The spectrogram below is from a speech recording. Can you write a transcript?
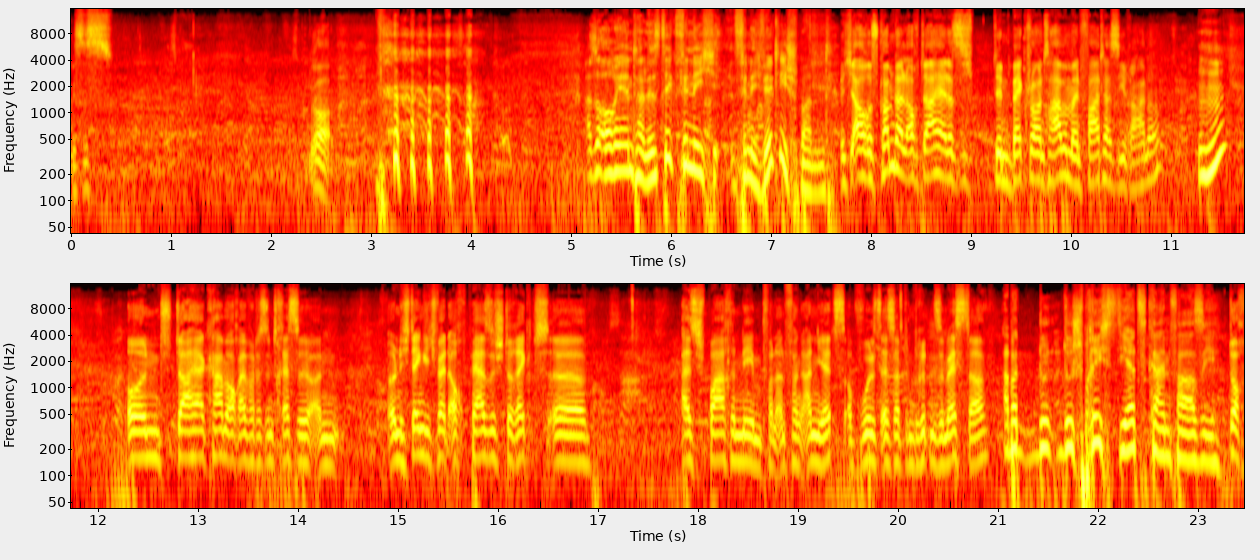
Es ist. Ja. Also Orientalistik finde ich, finde ich wirklich spannend. Ich auch. Es kommt halt auch daher, dass ich den Background habe. Mein Vater ist Iraner. Mhm. Und daher kam auch einfach das Interesse an. Und ich denke, ich werde auch Persisch direkt äh, als Sprache nehmen, von Anfang an jetzt, obwohl es erst ab dem dritten Semester. Aber du, du sprichst jetzt kein Farsi. Doch.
